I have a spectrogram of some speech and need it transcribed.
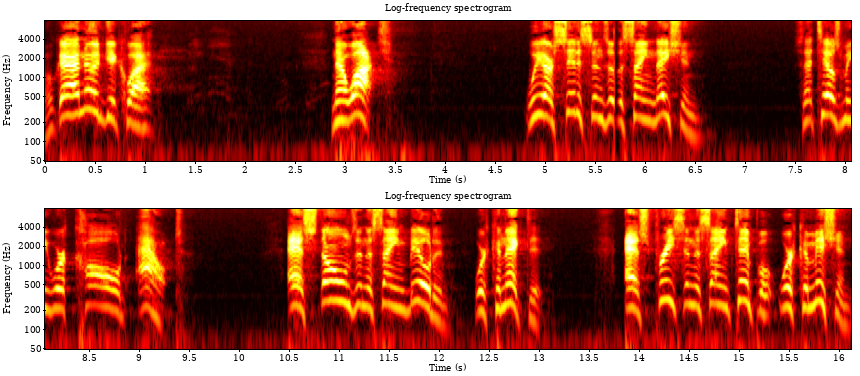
Okay, I knew it'd get quiet. Now, watch. We are citizens of the same nation. So that tells me we're called out. As stones in the same building, we're connected. As priests in the same temple, we're commissioned.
